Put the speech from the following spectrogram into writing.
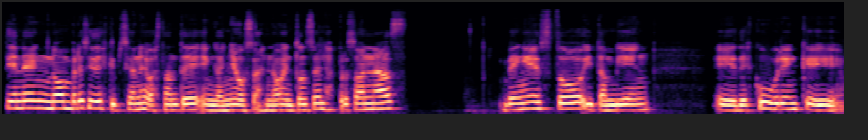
tienen nombres y descripciones bastante engañosas, ¿no? Entonces las personas ven esto y también eh, descubren que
